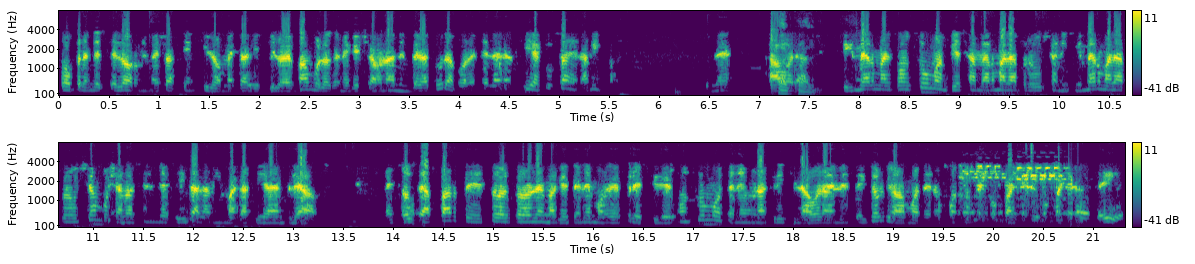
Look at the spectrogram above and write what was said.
vos prendés el horno y metas 100 kilos, metas 10 kilos de pan, vos lo tenés que llevar a una temperatura, por ende la energía que usás es la misma. Ahora, si merma el consumo, empieza a mermar la producción. Y si merma la producción, pues ya no se necesita la misma cantidad de empleados. Entonces, aparte de todo el problema que tenemos de precio y de consumo, tenemos una crisis laboral en el sector que vamos a tener un montón de compañeros y compañeras de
